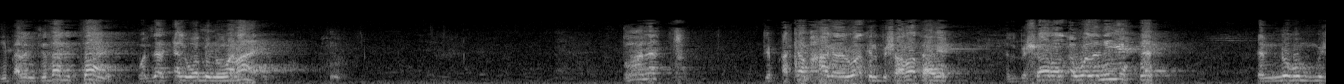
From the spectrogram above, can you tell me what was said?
يبقى الامتداد الثاني. ولذلك قال ومن ورائه قالت تبقى كم حاجة دلوقتي البشارات اهي. البشارة الأولانية إنهم مش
